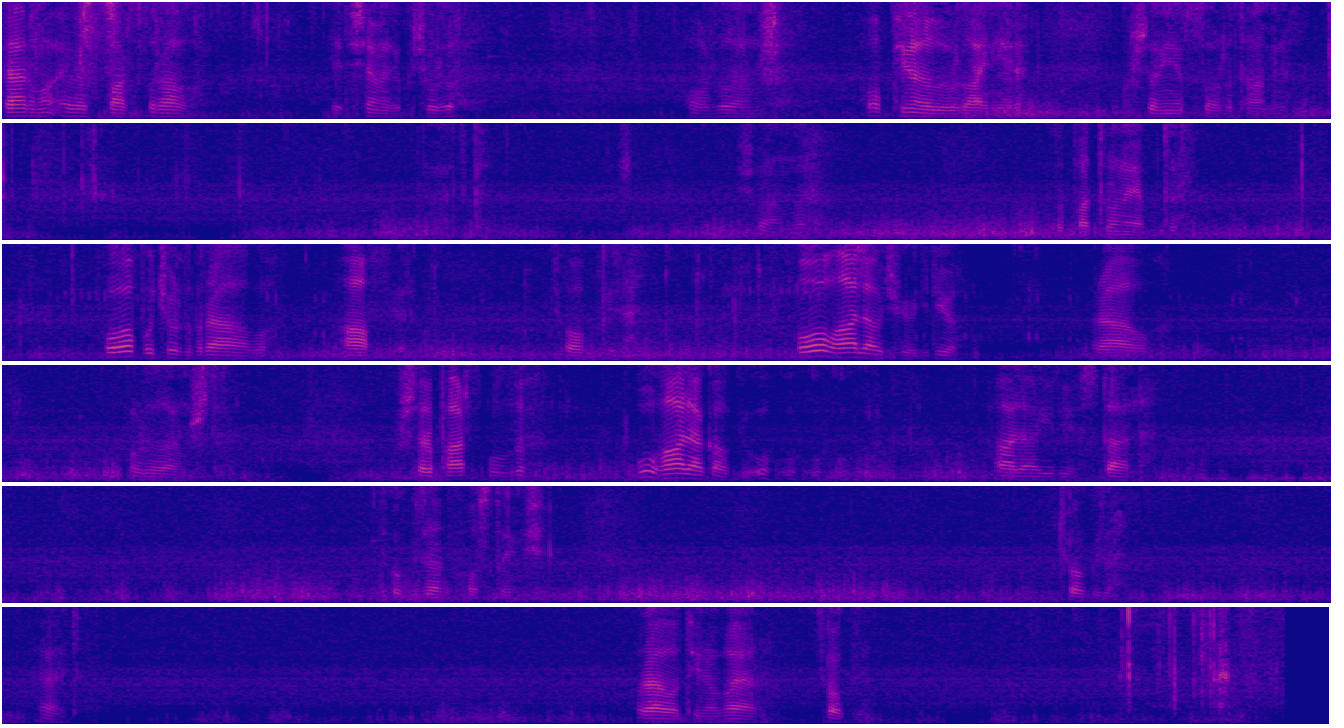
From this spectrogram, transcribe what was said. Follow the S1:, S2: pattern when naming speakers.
S1: Ferma evet Bars bravo. Yetişemedik uçurdu. Oradalarmış. Hop Tina da durdu aynı yere. Kuşların yarısı orada tahminim. Evet. Şu anda o da patrona yaptı. Hop uçurdu bravo. Aferin. Çok güzel. Hop hala uçuyor gidiyor. Bravo. Oradalarmış da. Kuşları pars buldu. Uh hala kalkıyor. Uh, uh, uh, uh, uh. Hala gidiyor. Starne. Çok güzel bir postaymış. Çok güzel. Evet. Bravo Tino. Bayağı. Çok güzel.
